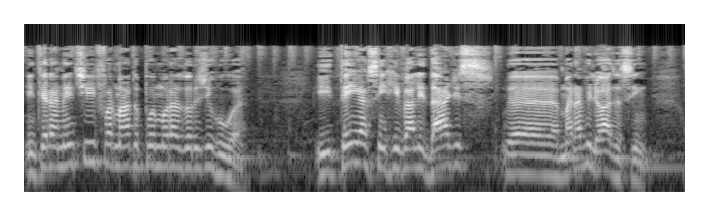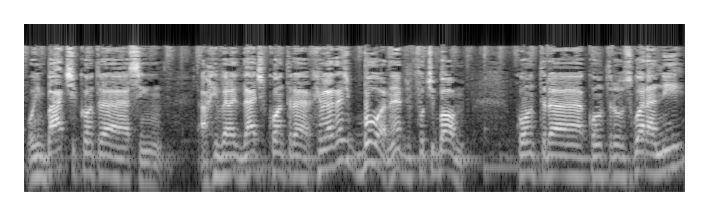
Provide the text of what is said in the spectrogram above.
inteiramente formado por moradores de rua. E tem, assim, rivalidades eh, maravilhosas, assim. O embate contra, assim, a rivalidade contra... Rivalidade boa, né? De futebol. Contra, contra os Guarani,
